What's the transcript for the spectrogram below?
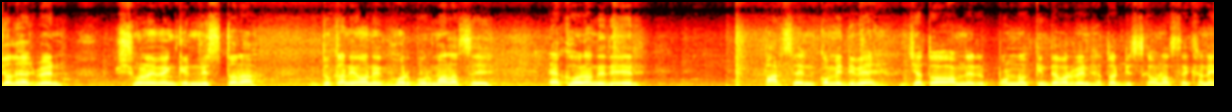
চলে আসবেন সোনালী ব্যাংকের নিচতলা, দোকানে অনেক ভরপুর মাল আছে। এখন আপনাদের পার্সেন্ট কমে দিবে, যত আপনার পণ্য কিনতে পারবেন, এত ডিসকাউন্ট আছে এখানে।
